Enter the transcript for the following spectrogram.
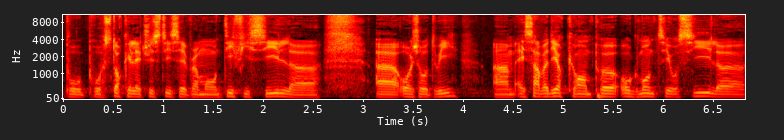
pour, stocker l'électricité, c'est vraiment difficile euh, aujourd'hui. et ça veut dire qu'on peut augmenter aussi la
